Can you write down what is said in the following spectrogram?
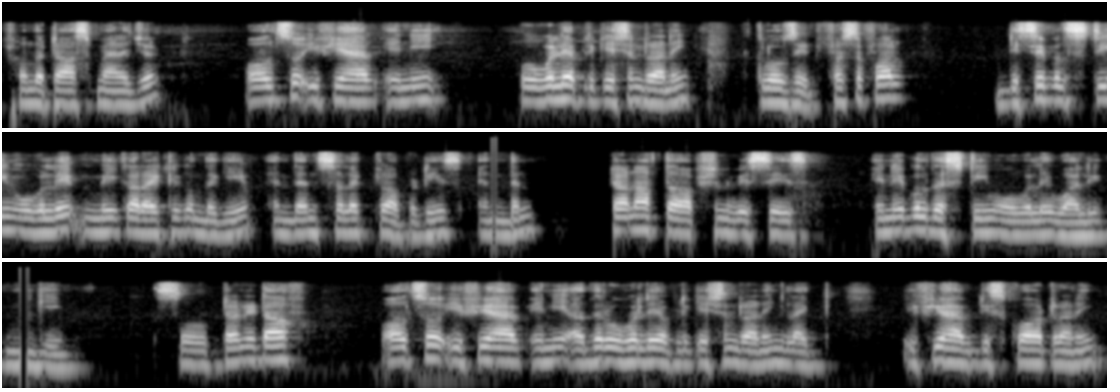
from the task manager also if you have any overlay application running close it. First of all disable steam overlay make a right click on the game and then select properties and then turn off the option which says enable the steam overlay while in game. So turn it off. Also if you have any other overlay application running like if you have discord running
